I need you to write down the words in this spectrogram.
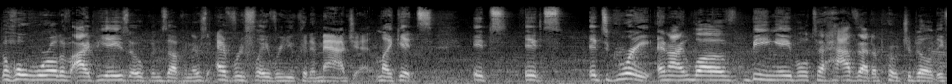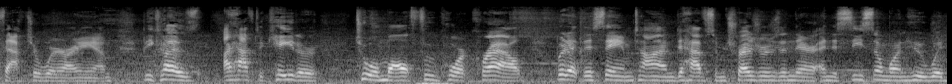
the whole world of IPAs opens up and there's every flavor you could imagine. Like it's it's it's it's great and I love being able to have that approachability factor where I am because I have to cater to a mall food court crowd, but at the same time to have some treasures in there and to see someone who would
